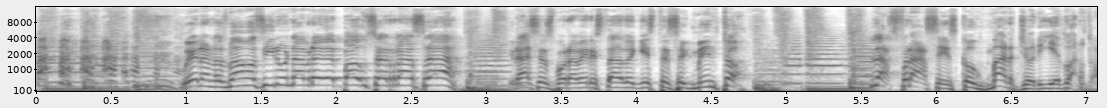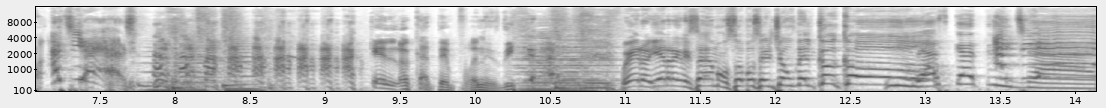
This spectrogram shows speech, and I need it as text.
Bueno, nos vamos a ir una breve pausa, raza. Gracias por haber estado en este segmento. Las frases con Marjorie Eduardo. ¡Así es! Qué loca te pones, dije. Bueno, ya regresamos. Somos el show del Coco. Y las Catrinas.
